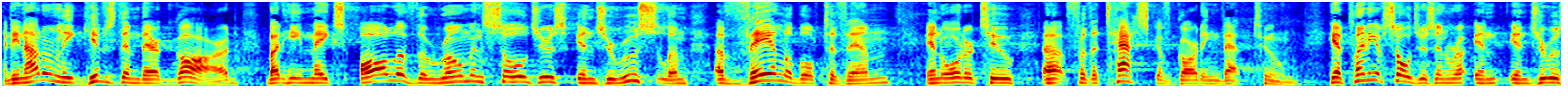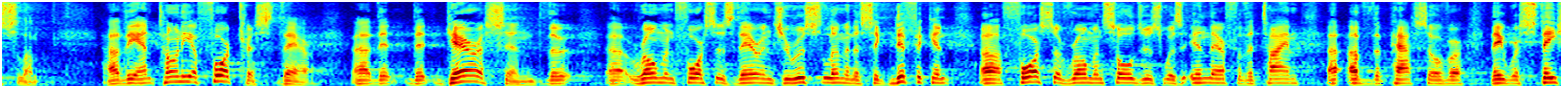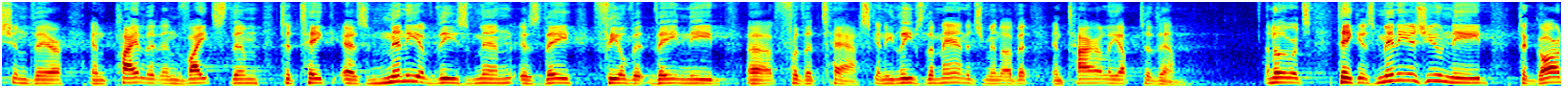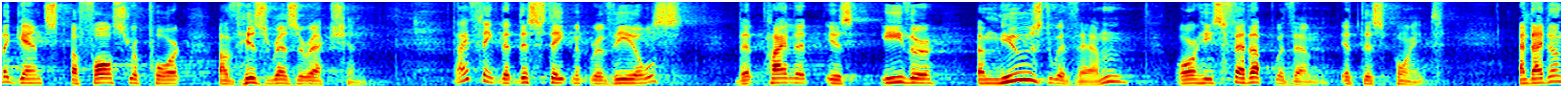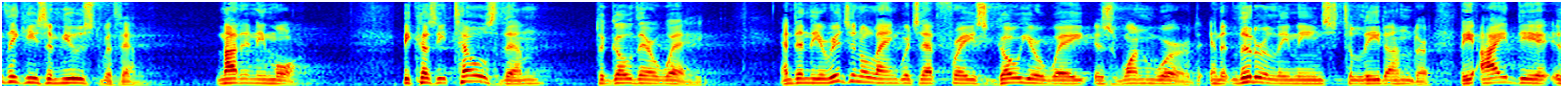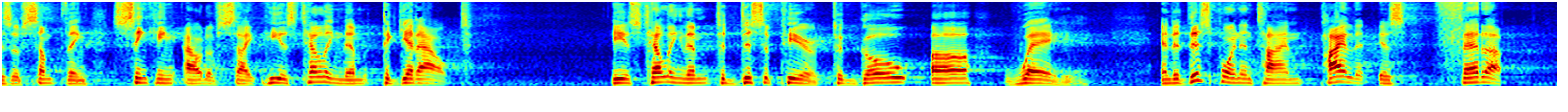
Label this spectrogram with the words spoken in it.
And he not only gives them their guard, but he makes all of the Roman soldiers in Jerusalem available to them in order to, uh, for the task of guarding that tomb. He had plenty of soldiers in, in, in Jerusalem. Uh, the Antonia fortress there uh, that, that garrisoned the uh, Roman forces there in Jerusalem, and a significant uh, force of Roman soldiers was in there for the time uh, of the Passover. They were stationed there, and Pilate invites them to take as many of these men as they feel that they need uh, for the task. And he leaves the management of it entirely up to them. In other words, take as many as you need to guard against a false report of his resurrection. I think that this statement reveals that Pilate is either amused with them or he's fed up with them at this point. And I don't think he's amused with them, not anymore, because he tells them to go their way. And in the original language, that phrase, go your way, is one word, and it literally means to lead under. The idea is of something sinking out of sight. He is telling them to get out. He is telling them to disappear, to go away. And at this point in time, Pilate is fed up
